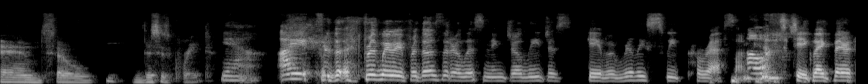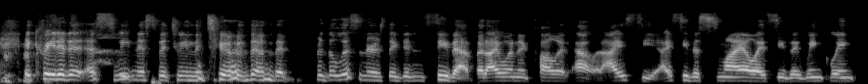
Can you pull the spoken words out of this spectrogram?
and so this is great. yeah, I for the for wait wait for those that are listening, Jolie just gave a really sweet caress on Oh. Ken's cheek. Like there, it created a, a sweetness between the two of them. That for the listeners, they didn't see that, but I want to call it out. I see it. I see the smile. I see the wink, wink.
